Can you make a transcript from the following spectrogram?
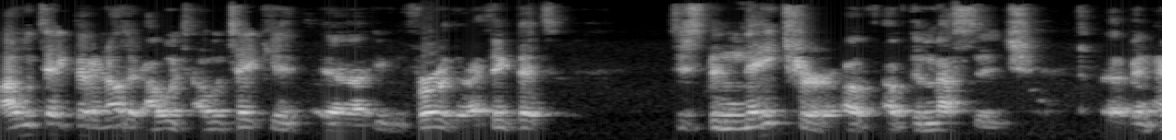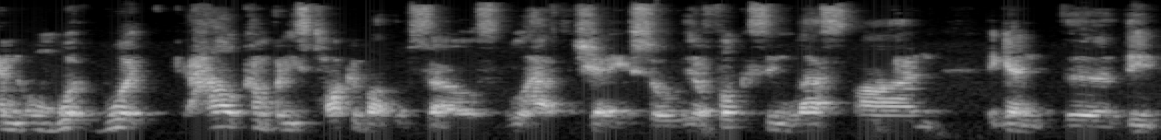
I would take that another. I would I would take it uh, even further. I think that just the nature of, of the message uh, and, and what what how companies talk about themselves will have to change. So they're focusing less on again the the,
